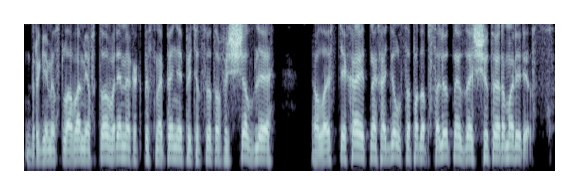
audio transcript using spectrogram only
Другими словами, в то время как песнопения пяти цветов исчезли, Ластихайт находился под абсолютной защитой Армаририс.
